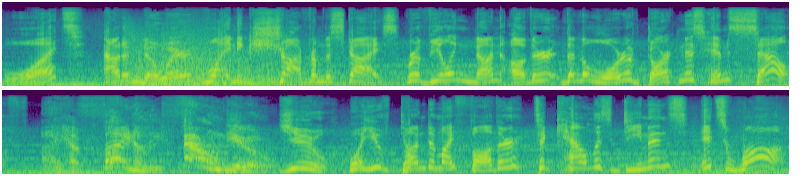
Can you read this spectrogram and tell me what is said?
What? Out of nowhere, lightning shot from the skies, revealing none other than the Lord of Darkness himself. I have finally found you! You! What you've done to my father? To countless demons? It's wrong!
